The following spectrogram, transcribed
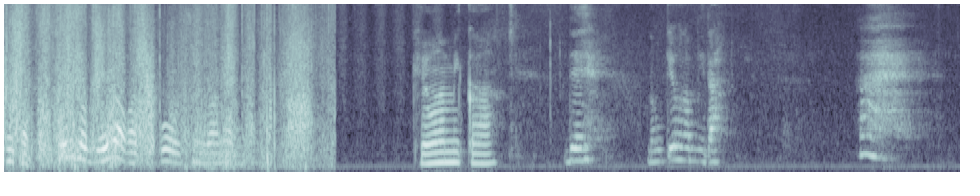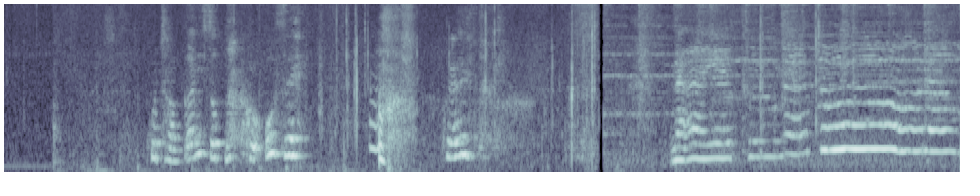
그러니까 여기서 내려가지고 중간에. 개운합니까? 네, 너무 깨어납니다. 곧 잠깐 있었다고 옷에 고양이다. 나의 품에 돌아와도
